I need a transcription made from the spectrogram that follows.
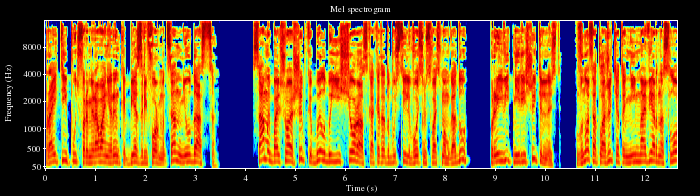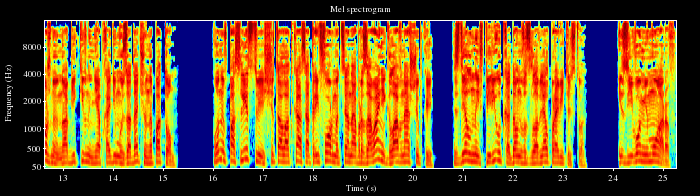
пройти путь формирования рынка без реформы цен не удастся. Самой большой ошибкой было бы еще раз, как это допустили в 1988 году, проявить нерешительность, вновь отложить это неимоверно сложную, но объективно необходимую задачу на потом. Он и впоследствии считал отказ от реформы ценообразования главной ошибкой, сделанной в период, когда он возглавлял правительство. Из его мемуаров.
